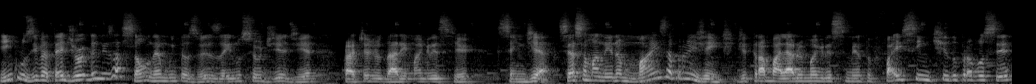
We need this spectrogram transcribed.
inclusive até de organização, né? Muitas vezes aí no seu dia a dia para te ajudar a emagrecer sem dieta. Se essa maneira mais abrangente de trabalhar o emagrecimento faz sentido para você,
